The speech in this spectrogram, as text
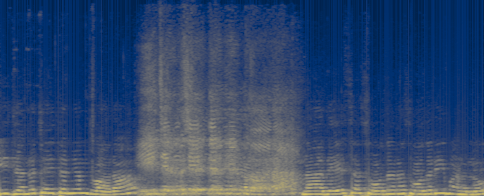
ఈ జన చైతన్యం ద్వారా నా దేశ సోదర సోదరీమణులు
